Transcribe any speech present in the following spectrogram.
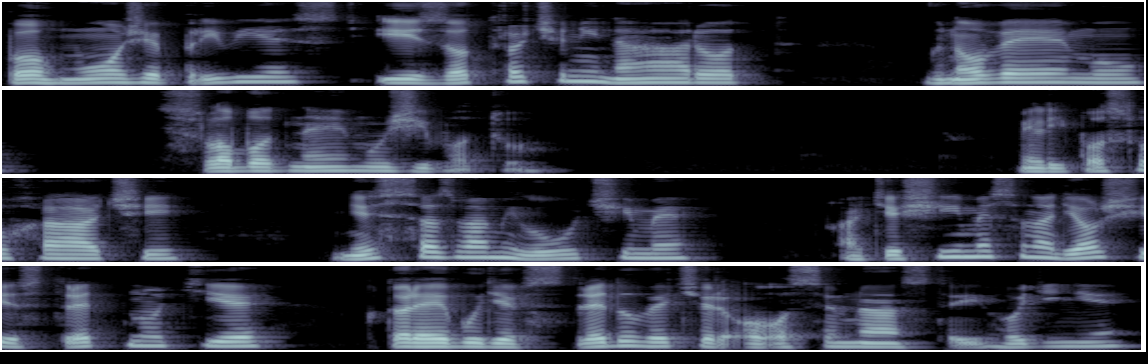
Boh môže priviesť i zotročený národ k novému, slobodnému životu. Milí poslucháči, dnes sa s vami lúčime a tešíme sa na ďalšie stretnutie, ktoré bude v stredu večer o 18. hodine,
